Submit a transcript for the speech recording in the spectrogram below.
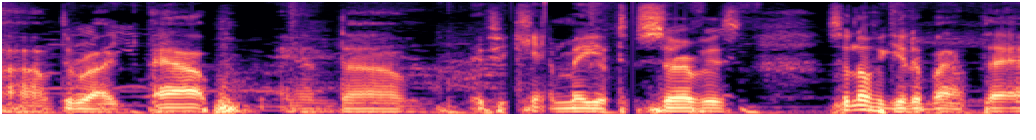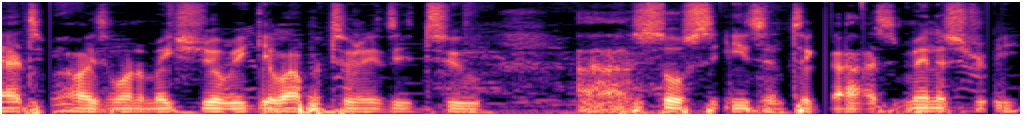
um, through our app. And um, if you can't make it to service, so don't forget about that. We always want to make sure we give opportunity to uh, sow seeds into God's ministry.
